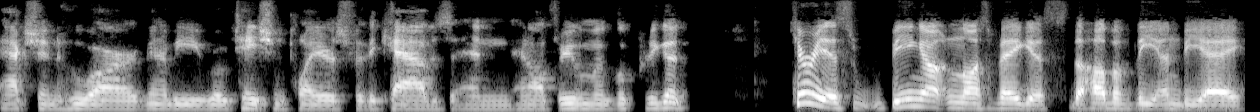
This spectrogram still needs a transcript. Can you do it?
action, who are going to be rotation players for the Cavs, and and all three of them have looked pretty good. Curious, being out in Las Vegas, the hub of the NBA,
